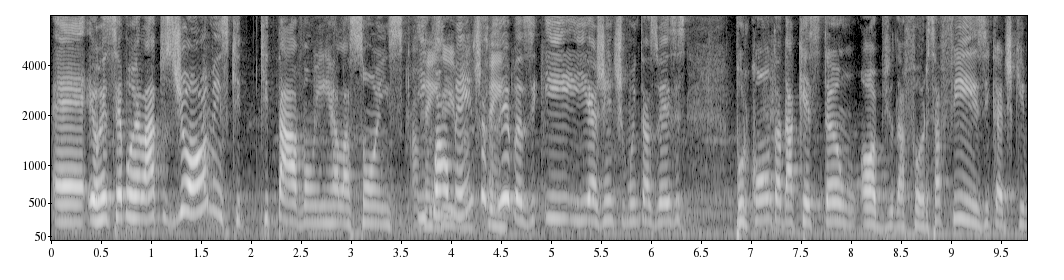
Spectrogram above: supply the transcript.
é, eu recebo relatos de homens que estavam em relações Abusivas, igualmente abusivas. E, e a gente muitas vezes. Por conta da questão, óbvio, da força física, de que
